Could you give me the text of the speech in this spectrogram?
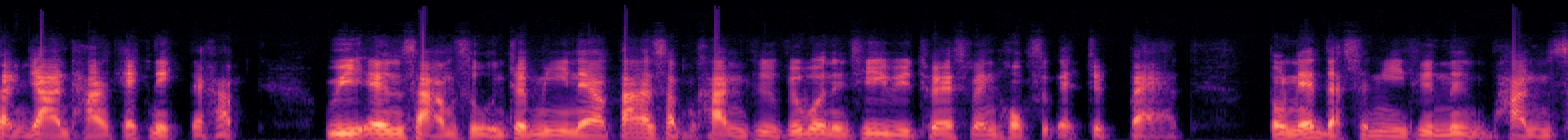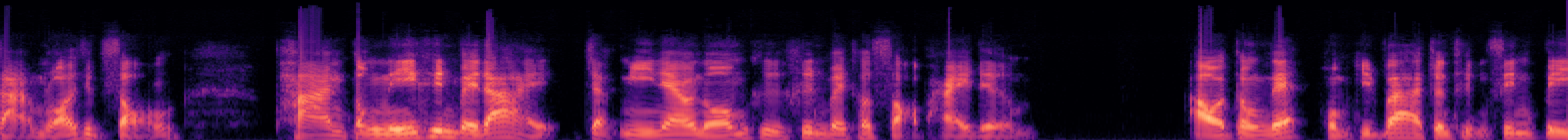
สัญญาณทางเทคนิคนะครับ VN 3 0จะมีแนวต้านสำคัญคือ Fibonacci retracement 61.8 ตรงนี้ดัชนีคือ 1,312 ผ่านตรงนี้ขึ้นไปได้จะมีแนวโน้มคือขึ้นไปทดสอบไฮเดิม เอาตรงนี้ผมคิดว่าจนถึงสิ้นปี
